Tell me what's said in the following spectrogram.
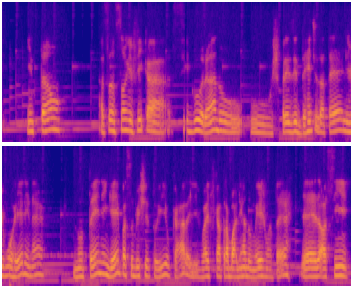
então a Samsung fica segurando os presidentes até eles morrerem, né? não tem ninguém para substituir o cara, ele vai ficar trabalhando mesmo até. É, assim,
